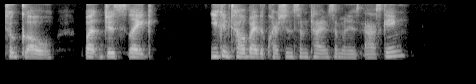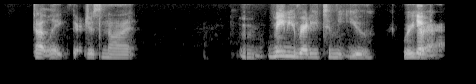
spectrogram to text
to go. But just like you can tell by the questions sometimes someone is asking that like they're just not maybe ready to meet you where yep. you're at.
